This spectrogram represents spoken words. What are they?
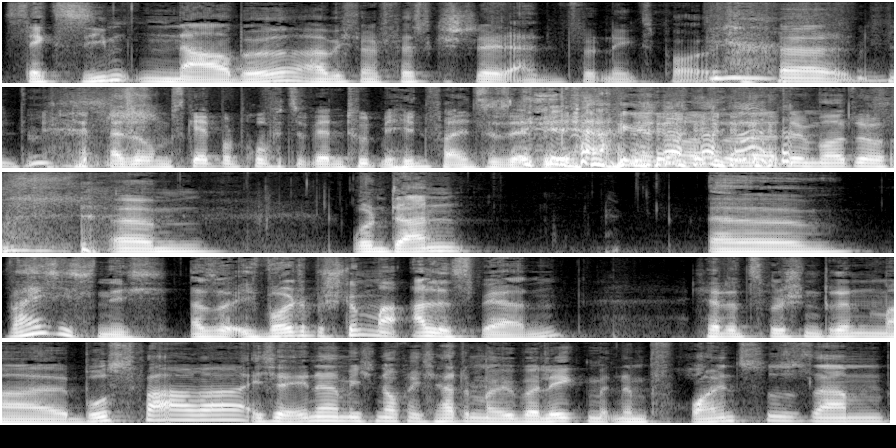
sechs, siebten Narbe, habe ich dann festgestellt, ah, das wird nichts, Paul. äh, Also um Skateboard-Profi zu werden, tut mir hinfallen zu sehr weh. ja, genau, so nach dem Motto. Ähm, und dann ähm, weiß ich es nicht. Also ich wollte bestimmt mal alles werden. Ich hatte zwischendrin mal Busfahrer. Ich erinnere mich noch, ich hatte mal überlegt, mit einem Freund zusammen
